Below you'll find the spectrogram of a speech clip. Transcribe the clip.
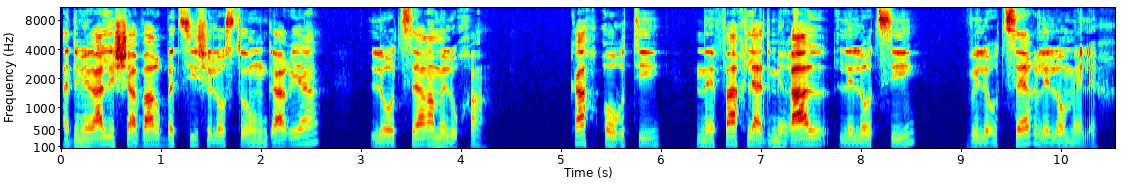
אדמירל לשעבר בצי של אוסטרו-הונגריה, לאוצר המלוכה. כך אורטי נהפך לאדמירל ללא צי ולעוצר ללא מלך.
